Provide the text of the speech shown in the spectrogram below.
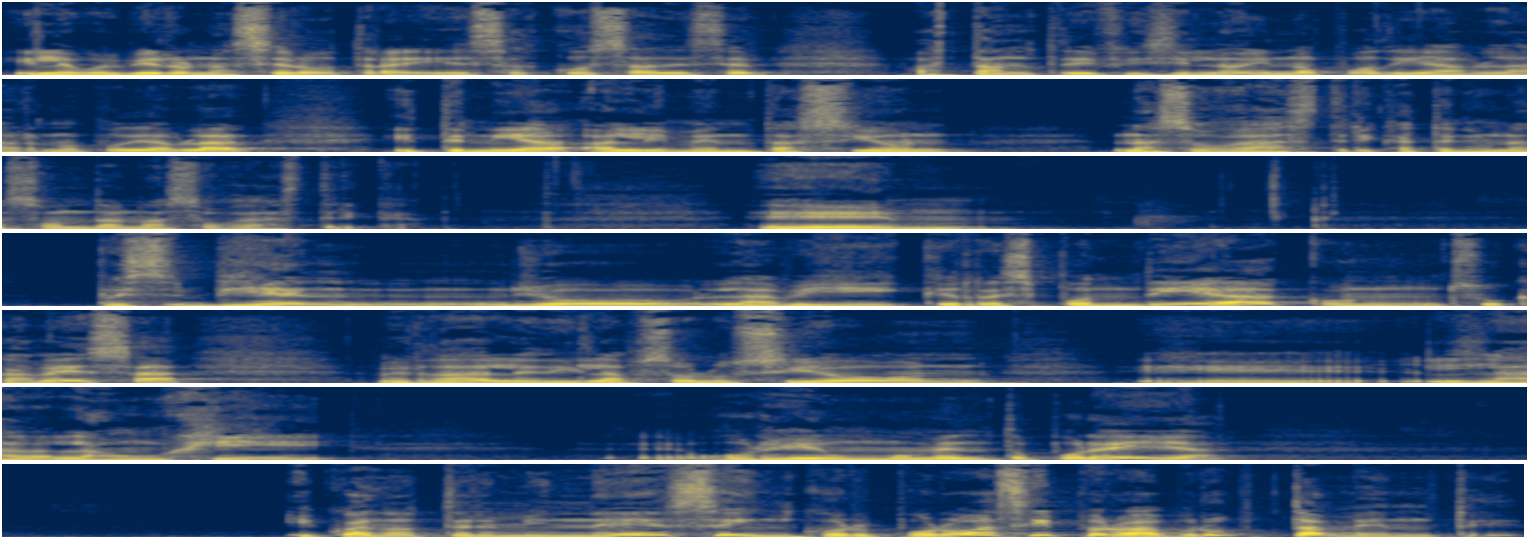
y, le volvieron a hacer otra. Y esa cosa de ser bastante difícil, ¿no? Y no podía hablar, no podía hablar y tenía alimentación nasogástrica, tenía una sonda nasogástrica. Eh, pues bien, yo la vi que respondía con su cabeza, ¿verdad? Le di la absolución, eh, la, la ungí, eh, oré un momento por ella. Y cuando terminé se incorporó así, pero abruptamente.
